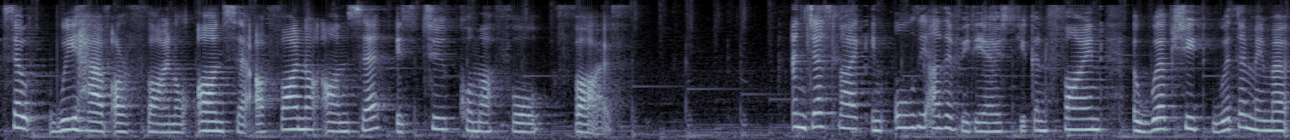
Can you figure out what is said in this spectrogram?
So we have our final answer. Our final answer is 2,45. And just like in all the other videos, you can find a worksheet with a memo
